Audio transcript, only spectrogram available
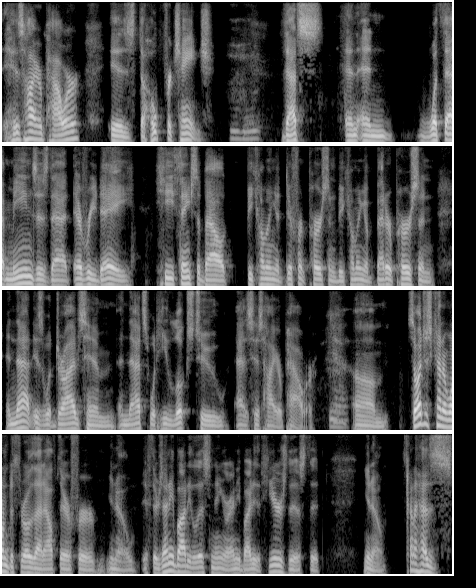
his higher power is the hope for change Mhm. that's and and what that means is that every day he thinks about becoming a different person becoming a better person and that is what drives him and that's what he looks to as his higher power Yeah. um so i just kind of wanted to throw that out there for you know if there's anybody listening or anybody that hears this that you know kind of has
